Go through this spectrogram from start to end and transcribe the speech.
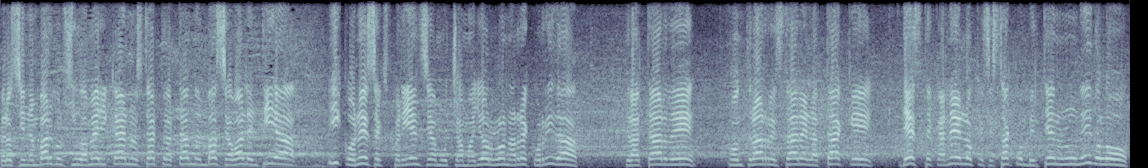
Pero sin embargo el sudamericano está tratando en base a valentía y con esa experiencia mucha mayor lona recorrida, tratar de contrarrestar el ataque de este Canelo que se está convirtiendo en un ídolo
